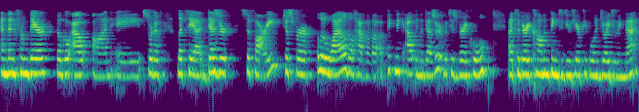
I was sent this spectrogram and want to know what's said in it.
And then from there, they'll go out on a sort of, let's say, a desert safari just for a little while. They'll have a, a picnic out in the desert, which is very cool. Uh, it's a very common thing to do here. People enjoy doing that,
